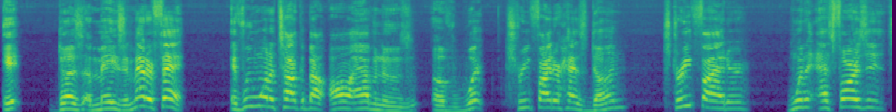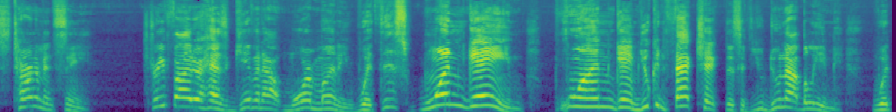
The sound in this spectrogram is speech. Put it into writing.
it does amazing. Matter of fact, if we want to talk about all avenues of what Street Fighter has done, Street Fighter, when as far as its tournament scene, Street Fighter has given out more money with this one game. One game. You can fact check this if you do not believe me. With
